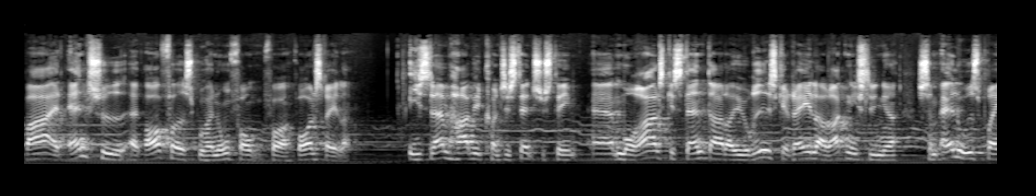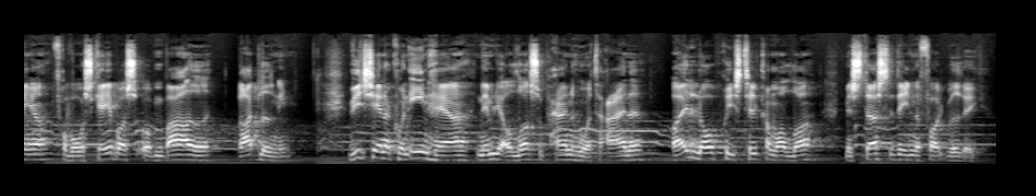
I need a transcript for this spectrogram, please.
bare at antyde, at offeret skulle have nogen form for forholdsregler. I islam har vi et konsistent system af moralske standarder, juridiske regler og retningslinjer, som alle udspringer fra vores skabers åbenbarede retledning. Vi tjener kun én herre, nemlig Allah subhanahu wa ta'ala, og al lovpris tilkommer Allah, men størstedelen af folk ved det ikke.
